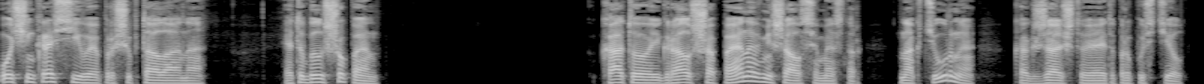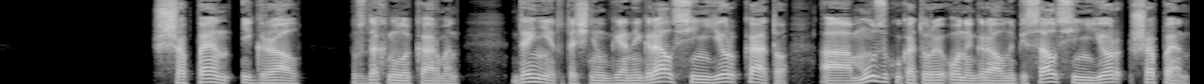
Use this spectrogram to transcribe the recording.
«Очень красивая», — прошептала она. Это был Шопен. «Като играл Шопена?» — вмешался Месснер. «Ноктюрне? Как жаль, что я это пропустил». «Шопен играл», — вздохнула Кармен. «Да нет», — уточнил Ген, — «играл сеньор Като, а музыку, которую он играл, написал сеньор Шопен».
